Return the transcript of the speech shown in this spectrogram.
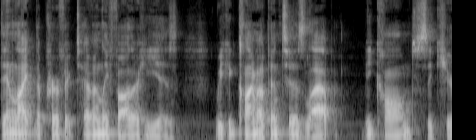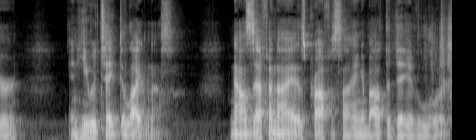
Then, like the perfect heavenly Father he is, we could climb up into his lap, be calmed, secure, and he would take delight in us. Now, Zephaniah is prophesying about the day of the Lord.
